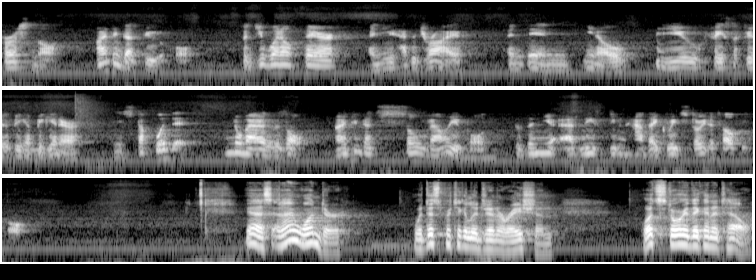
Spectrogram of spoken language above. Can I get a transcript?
personal. I think that's beautiful. But you went out there and you had to drive, and then you know you faced the fear of being a beginner, and you stuck with it, no matter the result. I think that's so valuable because then you at least even have that great story to tell people. Yes, and I wonder, with this particular generation, what story are they're going to tell.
